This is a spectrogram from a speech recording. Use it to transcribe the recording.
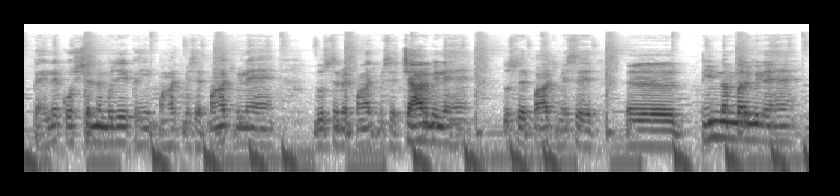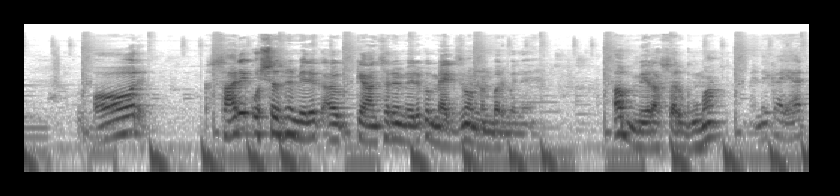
पहले क्वेश्चन में मुझे कहीं पाँच में से पाँच मिले हैं, दूसरे में पाँच में से चार मिले हैं, दूसरे पाँच में से तीन नंबर मिले हैं। और सारे क्वेश्चन में मेरे के आंसर में मेरे को मैक्सिमम नंबर मिले हैं। अब मेरा सर घूमा। मैंने कहा, यार,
